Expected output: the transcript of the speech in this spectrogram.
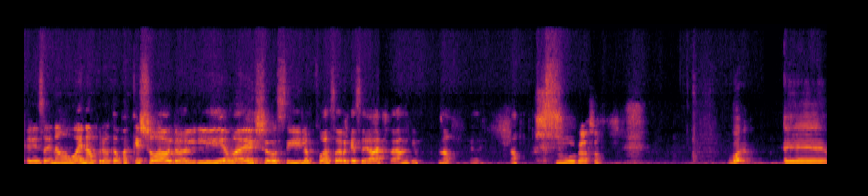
Que dice, no, bueno, pero capaz que yo hablo el idioma de ellos y los puedo hacer que se vayan. No, no. No hubo caso. bueno eh,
